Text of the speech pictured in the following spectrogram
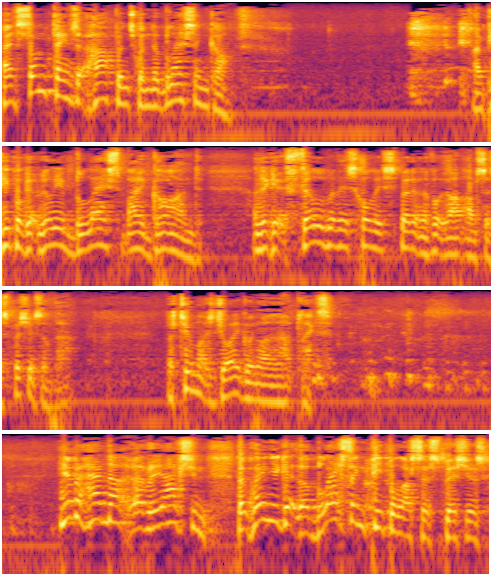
And sometimes it happens when the blessing comes. And people get really blessed by God. And they get filled with His Holy Spirit. And I thought, ah, I'm suspicious of that. There's too much joy going on in that place. You ever had that reaction that when you get the blessing, people are suspicious?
